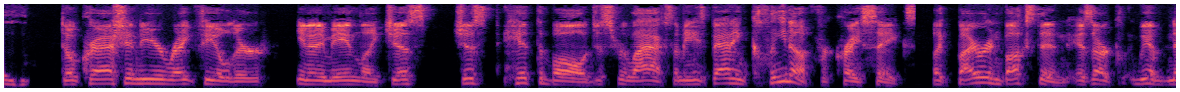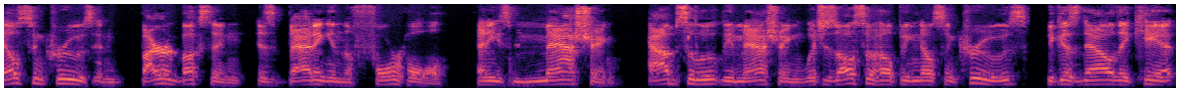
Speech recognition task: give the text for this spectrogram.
Don't crash into your right fielder. You know what I mean? Like just just hit the ball, just relax. I mean, he's batting cleanup for Christ's sakes. Like Byron Buxton is our we have Nelson Cruz and Byron Buxton is batting in the four hole and he's mashing absolutely mashing, which is also helping Nelson Cruz because now they can't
